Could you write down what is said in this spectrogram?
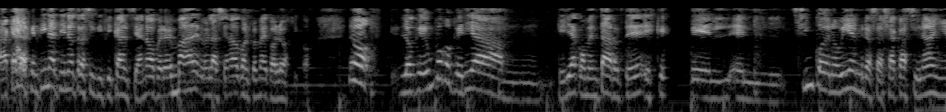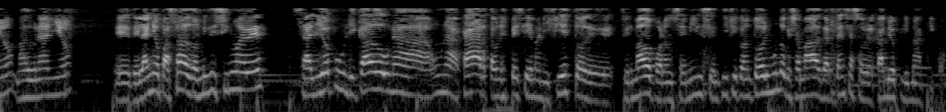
Acá en Argentina tiene otra significancia, no, pero es más relacionado con el problema ecológico. No, lo que un poco quería, mm, quería comentarte es que el, el 5 de noviembre, o sea, ya casi un año, más de un año, eh, del año pasado, 2019, salió publicado una, una carta, una especie de manifiesto de, firmado por 11.000 científicos en todo el mundo que llamaba Advertencia sobre el Cambio Climático.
